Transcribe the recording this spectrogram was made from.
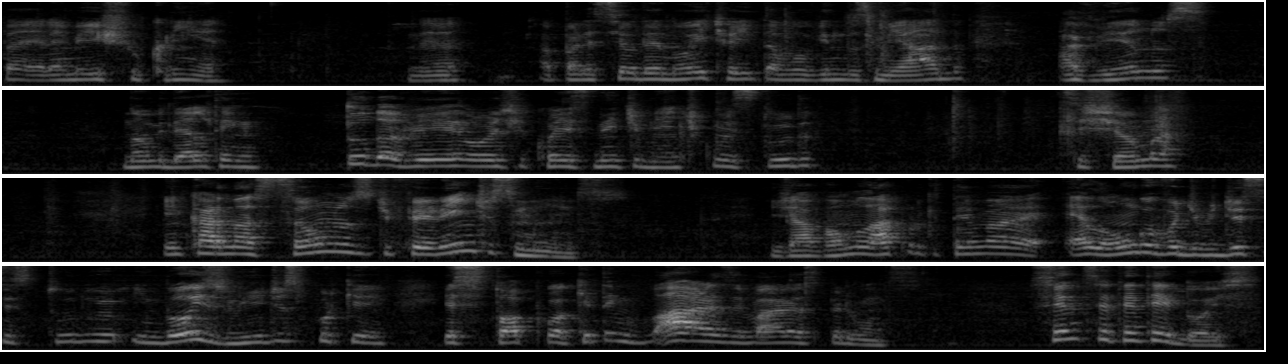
Tá, ela é meio chucrinha, né? Apareceu de noite aí, tava ouvindo os miados. A Vênus. O nome dela tem tudo a ver hoje, coincidentemente, com o estudo. Se chama Encarnação nos Diferentes Mundos. Já vamos lá, porque o tema é longo, eu vou dividir esse estudo em dois vídeos, porque esse tópico aqui tem várias e várias perguntas. 172.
